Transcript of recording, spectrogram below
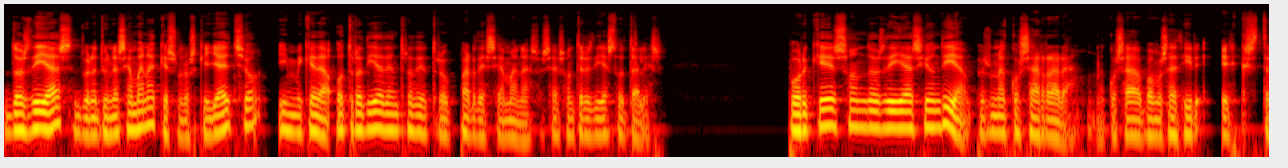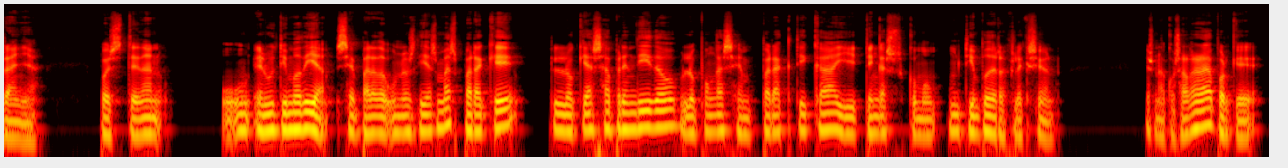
dos días durante una semana, que son los que ya he hecho, y me queda otro día dentro de otro par de semanas, o sea, son tres días totales. ¿Por qué son dos días y un día? Pues una cosa rara, una cosa, vamos a decir, extraña. Pues te dan el último día separado unos días más para que lo que has aprendido lo pongas en práctica y tengas como un tiempo de reflexión. Es una cosa rara porque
